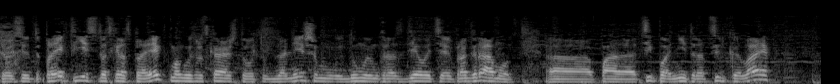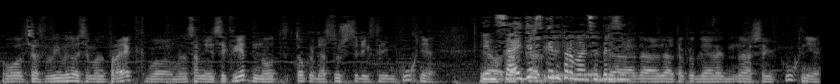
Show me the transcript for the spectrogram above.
То есть это проект есть у нас как раз проект, могу рассказать, что вот в дальнейшем мы думаем как раз сделать э, программу э, по типа Nitro Circus Live. Вот сейчас вы- выносим этот проект, мы на самом деле секретно, но вот только для слушателей Экстрим Кухня. Инсайдерская информация, да, друзья. Да, да, только для нашей кухни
